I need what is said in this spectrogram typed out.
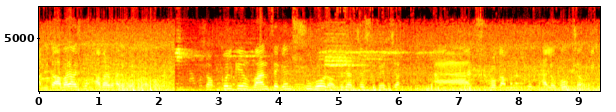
আমি তো আবার আসব আবার ভালো করে হবে সকলকে ওয়ান সেকেন্ড শুভ রথযাত্রার শুভেচ্ছা। আর শুভ কামনা খুব ভালো হোক সব কিছু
